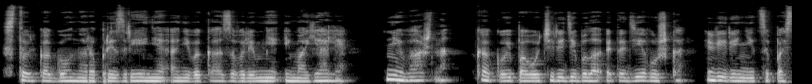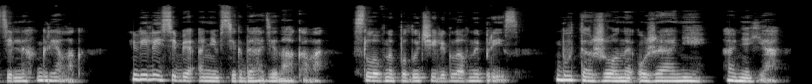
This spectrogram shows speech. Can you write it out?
Столько гонора, презрения они выказывали мне и Маяли. Неважно, какой по очереди была эта девушка, вереница постельных грелок. Вели себя они всегда одинаково, словно получили главный приз, будто жены уже они, а не я –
